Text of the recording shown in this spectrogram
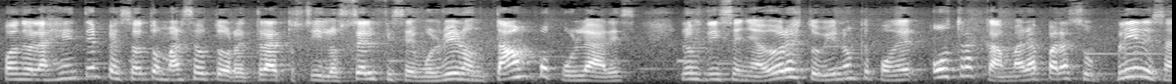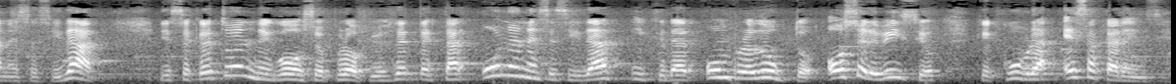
Cuando la gente empezó a tomarse autorretratos y los selfies se volvieron tan populares, los diseñadores tuvieron que poner otra cámara para suplir esa necesidad. Y el secreto del negocio propio es detectar una necesidad y crear un producto o servicio que cubra esa carencia.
